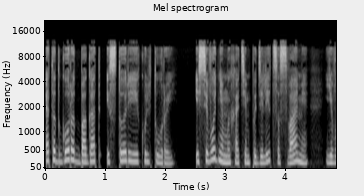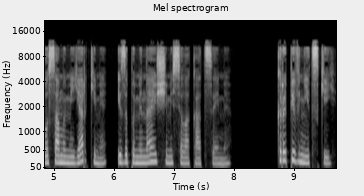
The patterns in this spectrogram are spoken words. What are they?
Этот город богат историей и культурой, и сегодня мы хотим поделиться с вами его самыми яркими и запоминающимися локациями. Крапивницкий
